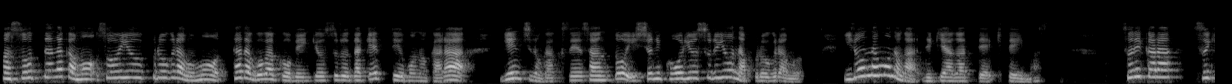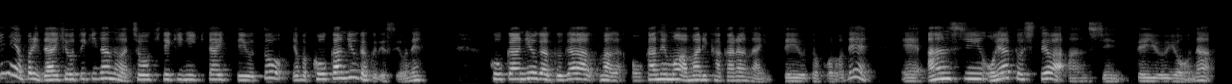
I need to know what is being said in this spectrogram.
まあ、そういった中も、そういうプログラムも、ただ語学を勉強するだけっていうものから、現地の学生さんと一緒に交流するようなプログラム、いろんなものが出来上がってきています。それから次にやっぱり代表的なのは長期的に行きたいっていうと、やっぱ交換留学ですよね。交換留学が、まあ、お金もあまりかからないっていうところで、え、安心、親としては安心っていうような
